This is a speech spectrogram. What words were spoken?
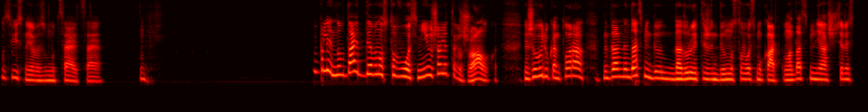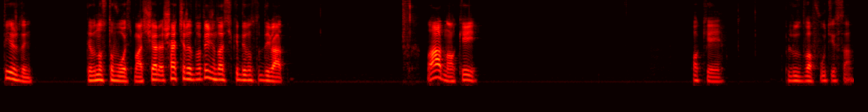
Ну, звісно, я візьму це і це. Блін, ну дай 98, мені вже так жалко. Я ж говорю, контора не, да, не дасть мені на другий тиждень 98 картку, вона дасть мені аж через тиждень 98, а ще, ще через два тижні дасть тільки 99. Ладно, окей. Окей. Плюс 2 футіса.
